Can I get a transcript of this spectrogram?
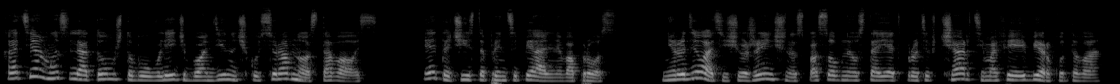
Хотя мысль о том, чтобы увлечь блондиночку, все равно оставалась. Это чисто принципиальный вопрос. Не родилась еще женщина, способная устоять против чар Тимофея Беркутова.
